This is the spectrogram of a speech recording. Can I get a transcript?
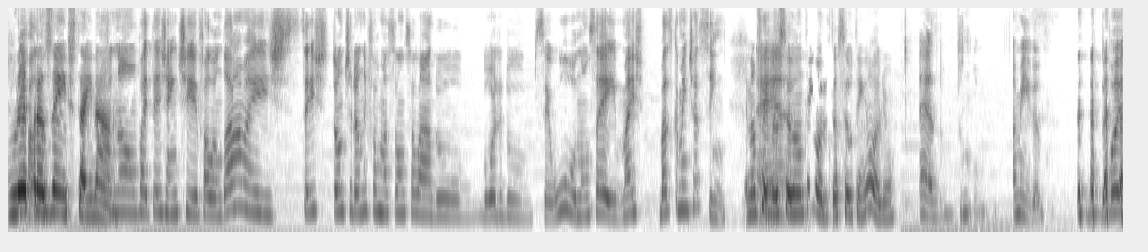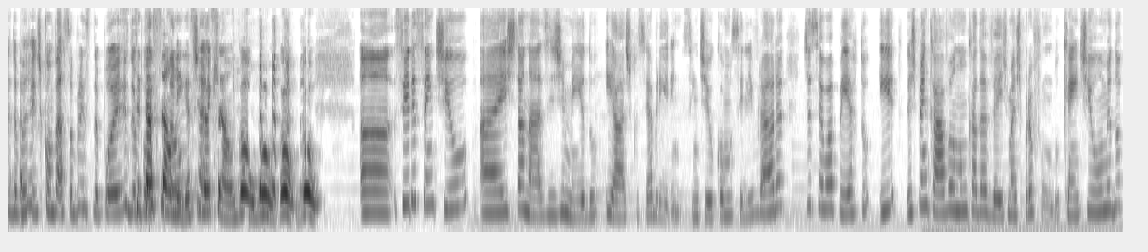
Lê Fala- pra gente, Tainá. Senão vai ter gente falando, ah, mas vocês estão tirando informação, sei lá, do olho do CU, não sei. Mas basicamente é assim. Eu não sei, É. meu seu não tem olho. Teu seu tem olho? É, amiga. Depois, depois a gente conversa sobre isso depois. depois citação, um amiga, citação. Go, go, go, go. Ah, Siri sentiu as tanases de medo e asco se abrirem. Sentiu como se livrara de seu aperto e despencavam num cada vez mais profundo, quente e úmido,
